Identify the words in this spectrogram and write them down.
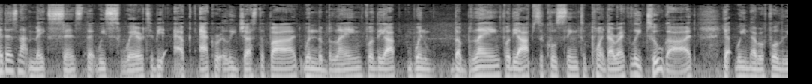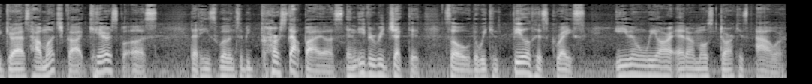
It does not make sense that we swear to be ac- accurately justified when the blame for the op- when the blame for the obstacles seem to point directly to God, yet we never fully grasp how much God cares for us, that He's willing to be cursed out by us and even rejected, so that we can feel His grace even when we are at our most darkest hour,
